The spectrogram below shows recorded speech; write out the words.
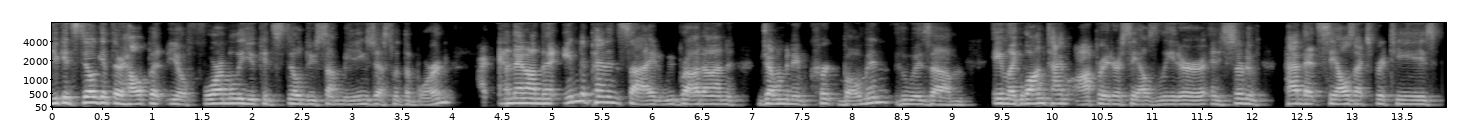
you can still get their help, but you know formally you can still do some meetings just with the board. And then on the independent side, we brought on a gentleman named Kirk Bowman, who is um, a like longtime operator, sales leader, and sort of had that sales expertise.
